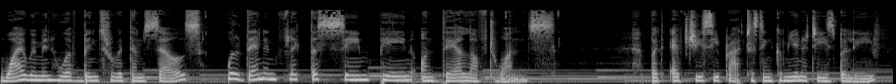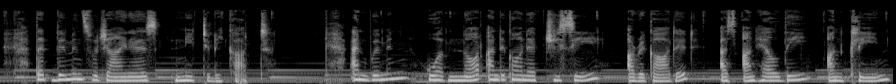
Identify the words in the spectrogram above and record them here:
why women who have been through it themselves will then inflict the same pain on their loved ones. But FGC practicing communities believe that women's vaginas need to be cut. And women who have not undergone FGC are regarded as unhealthy, unclean,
